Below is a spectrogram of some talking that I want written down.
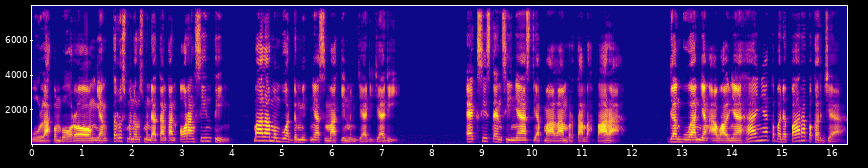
Ulah pemborong yang terus-menerus mendatangkan orang sinting malah membuat demitnya semakin menjadi-jadi. Eksistensinya setiap malam bertambah parah Gangguan yang awalnya hanya kepada para pekerja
